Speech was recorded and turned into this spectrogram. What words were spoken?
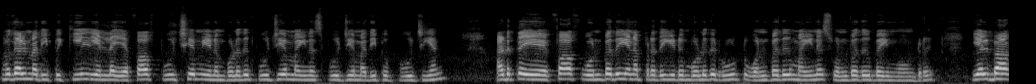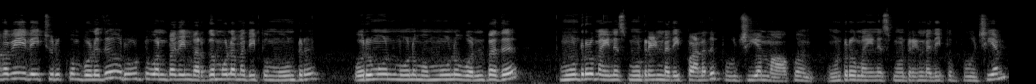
முதல் மதிப்பு கீழ் எல்லை எஃப் ஆஃப் பூஜ்ஜியம் எனும் பொழுது பூஜ்ஜியம் மைனஸ் பூஜ்ஜியம் மதிப்பு பூஜ்ஜியம். அடுத்த எஃப் ஆஃப் ஒன்பது என பிரதியிடும் பொழுது ரூட் ஒன்பது மைனஸ் ஒன்பது பை மூன்று. இயல்பாகவே இதை சுருக்கும் பொழுது ரூட் ஒன்பதின் வர்க்கமூல மதிப்பு மூன்று. ஒரு மூணு மூணு மும்மூணு ஒன்பது. மூன்று மைனஸ் மூன்றின் மதிப்பானது பூஜ்ஜியம் ஆகும். மூன்று மைனஸ் மூன்றின் மதிப்பு பூஜ்ஜியம்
